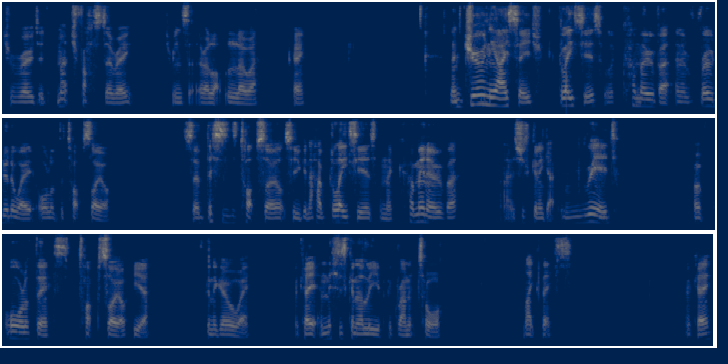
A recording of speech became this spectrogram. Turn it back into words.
which eroded much faster rate, which means that they're a lot lower. Okay. Then during the ice age, glaciers will have come over and eroded away all of the topsoil. So this is the topsoil, so you're going to have glaciers and they're coming over, and it's just going to get rid of all of this topsoil here. It's going to go away. Okay, and this is going to leave a granite tor, like this. Okay,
